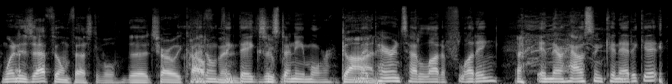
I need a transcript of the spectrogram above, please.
When is that film festival? The Charlie Kaufman. I don't think they exist Super- anymore. Gone. My parents had a lot of flooding in their house in Connecticut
